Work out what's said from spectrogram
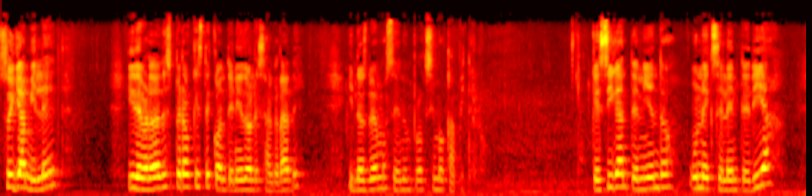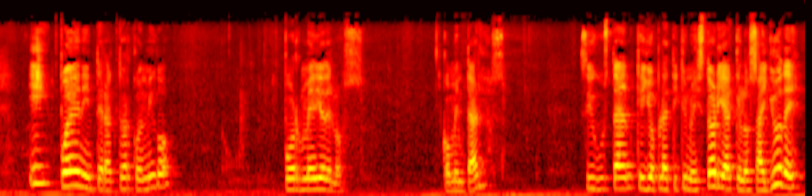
Soy Yamilet y de verdad espero que este contenido les agrade y nos vemos en un próximo capítulo. Que sigan teniendo un excelente día y pueden interactuar conmigo por medio de los comentarios. Si gustan que yo platique una historia que los ayude,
